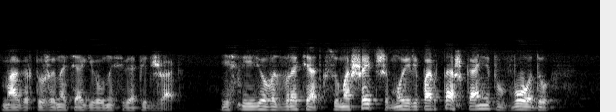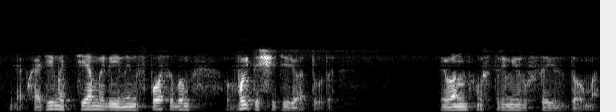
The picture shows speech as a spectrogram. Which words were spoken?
Магарт уже натягивал на себя пиджак. «Если ее возвратят к сумасшедшим, мой репортаж канет в воду. Необходимо тем или иным способом вытащить ее оттуда». И он устремился из дома.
